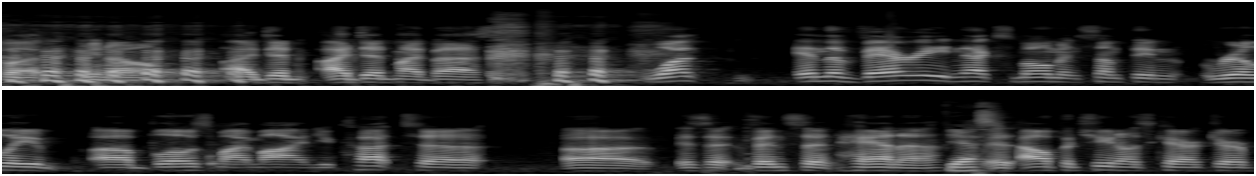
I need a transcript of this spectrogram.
but you know, I did I did my best. What in the very next moment, something really uh, blows my mind. You cut to uh, is it Vincent Hanna? Yes. Al Pacino's character.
